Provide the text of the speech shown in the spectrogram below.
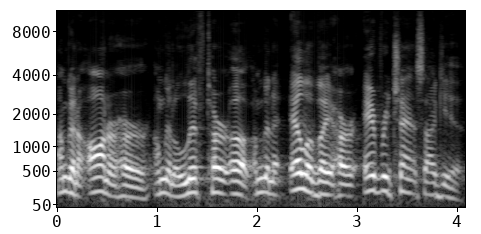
I'm going to honor her. I'm going to lift her up. I'm going to elevate her every chance I get.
